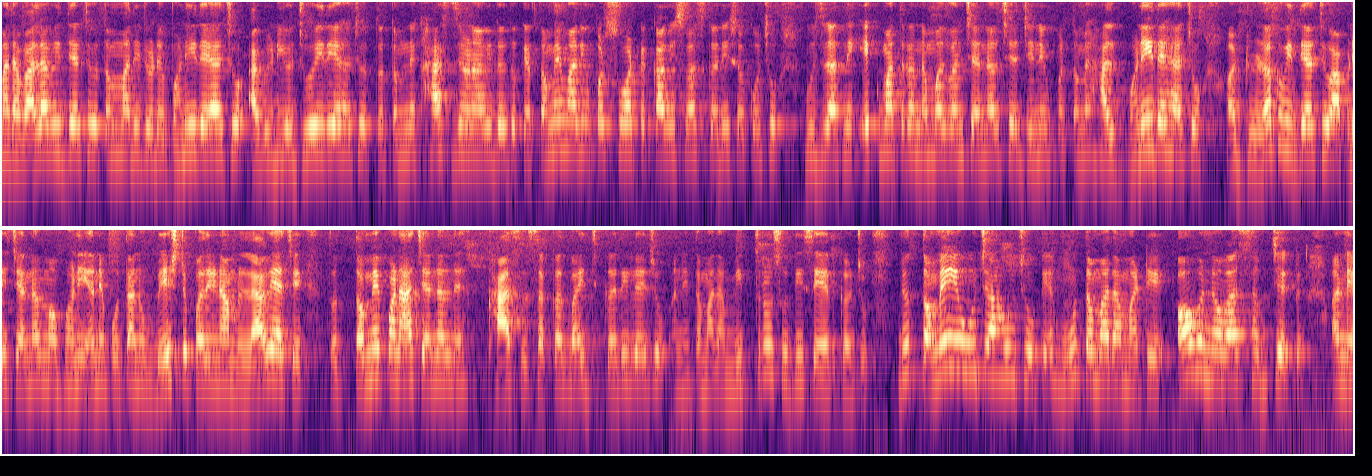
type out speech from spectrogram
મારા વાલા વિદ્યાર્થીઓ તમારી જોડે ભણી રહ્યા છો, આ વીડિયો જોઈ રહ્યા છો, તો તમને ખાસ જણાવી દઉં તો કે તમે મારી ઉપર સો ટકા વિશ્વાસ કરી શકો છો. ગુજરાતની એકમાત્ર નંબર વન ચેનલ છે, જેની ઉપર તમે હાલ ભણી રહ્યા છો. અઢળક વિદ્યાર્થીઓ આપણી ચેનલમાં ભણી અને પોતાનું બેસ્ટ પરિણામ લાવ્યા છે, તો તમે પણ આ ચેનલને ખાસ સક્કરબાઈજ કરી લેજો અને તમારા મિત્રો સુધી શેર કરજો. જો તમે એવું ચાહો છો કે હું તમારા માટે અવનવા સબ્જેક્ટ અને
